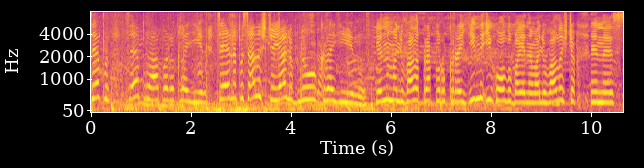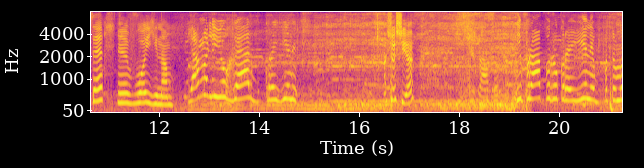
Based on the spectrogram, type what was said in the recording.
це, це прапор України. Це я написала, що я люблю Україну. Я намалювала прапор України і голуба. Я намалювала, що несе е, воїнам. Я малюю герб України. А що ще? і прапор України, тому,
